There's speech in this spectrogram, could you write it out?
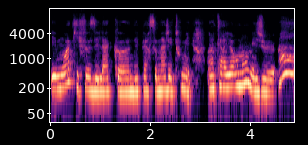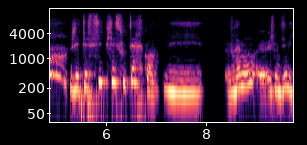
et moi qui faisais la conne, des personnages et tout, mais intérieurement, mais je, oh, j'étais six pieds sous terre, quoi. Mais vraiment, euh, je me disais, mais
